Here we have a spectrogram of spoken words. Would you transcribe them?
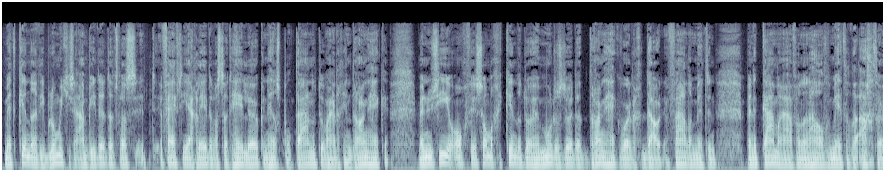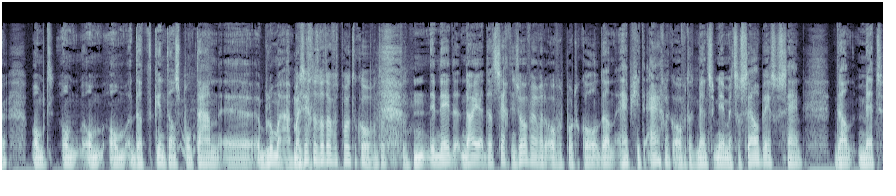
met kinderen die bloemetjes aanbieden. Dat was, het- 15 jaar geleden was dat heel leuk en heel spontaan. En toen waren er geen dranghekken. Maar nu zie je ongeveer sommige kinderen door hun moeders... door dat dranghek worden gedouwd. En vader met een, met een camera van een halve meter erachter... om, t- om, om, om dat kind dan spontaan eh, bloemen aan Maar zegt het wat over het protocol? Want dat, Nee, nou ja, dat zegt in zoverre wat over het protocol. Dan heb je het eigenlijk over dat mensen meer met zichzelf bezig zijn... dan met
